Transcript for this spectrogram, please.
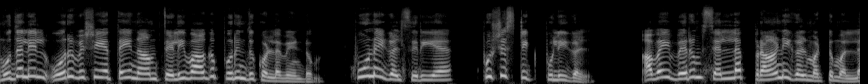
முதலில் ஒரு விஷயத்தை நாம் தெளிவாக புரிந்து கொள்ள வேண்டும். பூனைகள் சிறிய புஷிஸ்டிக் புலிகள். அவை வெறும் செல்ல பிராணிகள் மட்டுமல்ல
